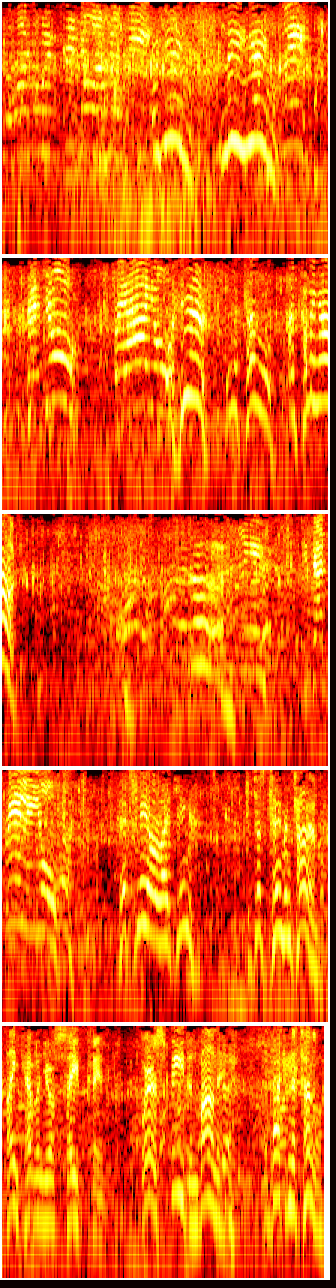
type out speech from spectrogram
The water will sweep you off your feet! Oh, Ying! Li Ying! Please! That you! Where are you? Oh, here! In the tunnel! I'm coming out! Uh, Please! Is that really you? it's me, all right, Ying. You just came in time. Thank heaven you're safe, Clint. Where's Speed and Bonnie? Uh, they're back in the tunnel.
